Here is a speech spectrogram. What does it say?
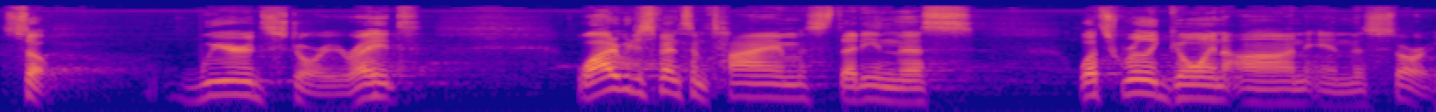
So, weird story, right? Why do we just spend some time studying this? What's really going on in this story?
